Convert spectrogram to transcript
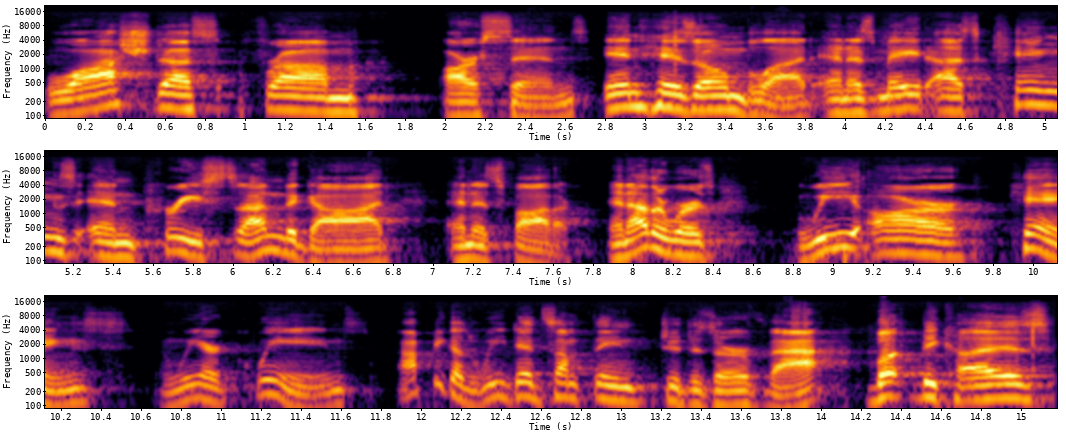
washed us from our sins in his own blood and has made us kings and priests unto God and his Father. In other words, we are kings and we are queens, not because we did something to deserve that, but because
